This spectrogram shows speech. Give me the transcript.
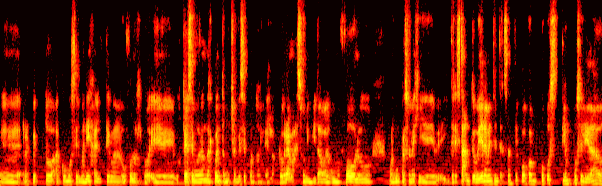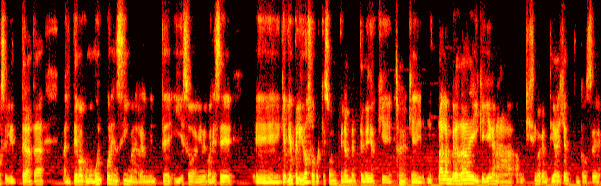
eh, respecto a cómo se maneja el tema ufológico. Eh, ustedes se podrán dar cuenta muchas veces cuando en los programas son invitados algún ufólogo o algún personaje interesante o medianamente interesante, poco, poco tiempo se le da o se le trata al tema como muy por encima realmente y eso a mí me parece... que es bien peligroso porque son finalmente medios que, que instalan verdades y que llegan a, a, muchísima cantidad de gente. Entonces,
